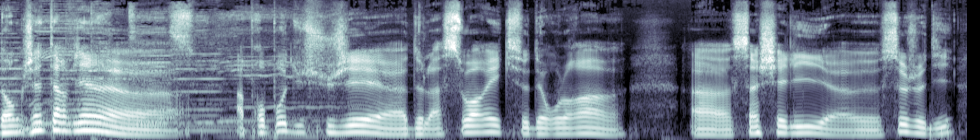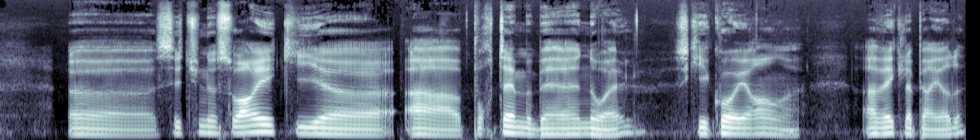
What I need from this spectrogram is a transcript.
Donc j'interviens euh, à propos du sujet euh, de la soirée qui se déroulera euh, à Saint-Chély ce jeudi. C'est une soirée qui a pour thème ben, Noël, ce qui est cohérent avec la période.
